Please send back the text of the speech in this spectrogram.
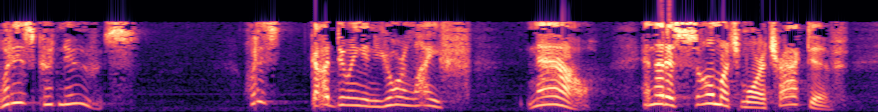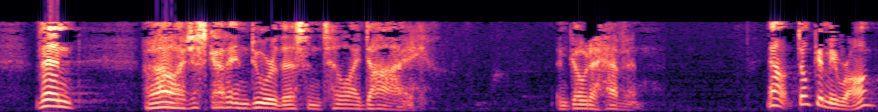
what is good news? What is God doing in your life now? And that is so much more attractive than, well, I just gotta endure this until I die and go to heaven. Now, don't get me wrong.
